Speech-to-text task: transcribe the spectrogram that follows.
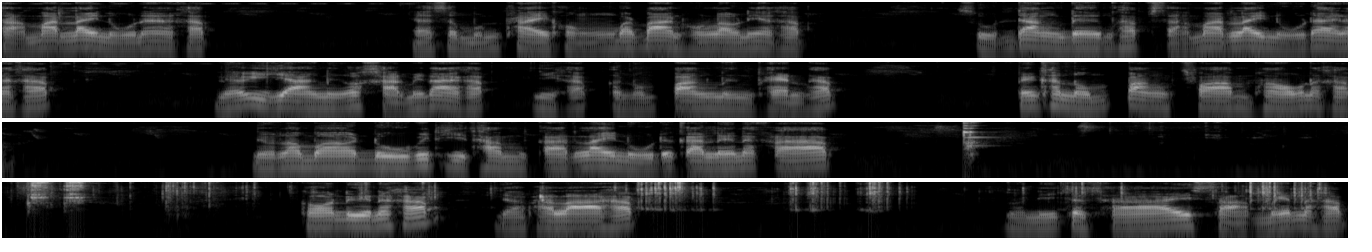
สามารถไล่หนูได้นะครับยาสมุนไพรของบ้านๆของเราเนี่ยครับ สูตรดั้งเดิมครับ สามารถไล่หนูได้นะครับ แล้วอีกอย่างหนึ่งก็ขาดไม่ได้ครับนี่ครับ ขนมปังหนึ่งแผ่นครับ เป็นขนมปังฟาร์มเฮาส์นะครับ เดี๋ยวเรามาดูวิธีทำการไล่หนูด้วยกันเลยนะครับ ก่อนอื่นนะครับยาพาราครับตัวนี้จะใช้ 3 เม็ดนะครับ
